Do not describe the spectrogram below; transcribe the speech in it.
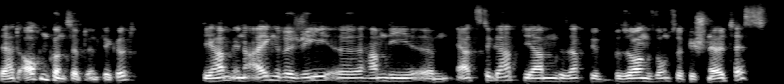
der hat auch ein Konzept entwickelt. Die haben in Eigenregie, äh, haben die ähm, Ärzte gehabt, die haben gesagt, wir besorgen so und so viel Schnelltests.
